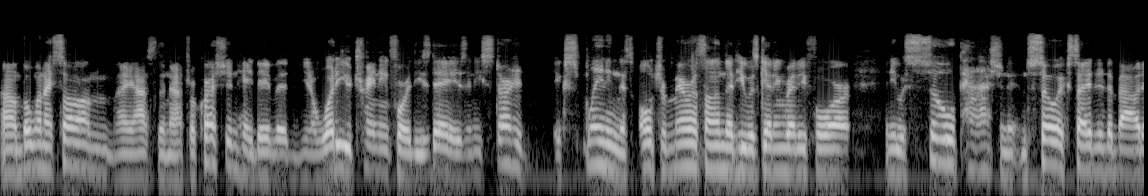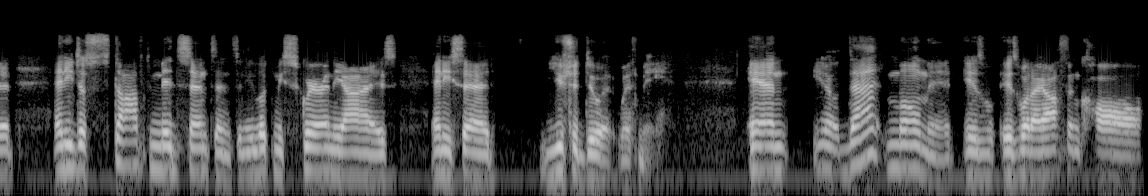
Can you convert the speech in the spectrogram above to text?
Um, but when I saw him, I asked the natural question, "Hey, David, you know, what are you training for these days?" And he started explaining this ultra marathon that he was getting ready for, and he was so passionate and so excited about it. And he just stopped mid sentence and he looked me square in the eyes and he said, "You should do it with me." And you know that moment is is what I often call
